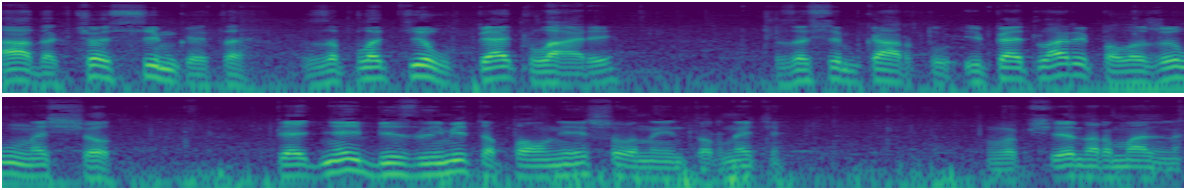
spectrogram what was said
А, так что с симкой-то? Заплатил 5 лари за сим-карту и 5 лари положил на счет. 5 дней без лимита полнейшего на интернете. Вообще нормально.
